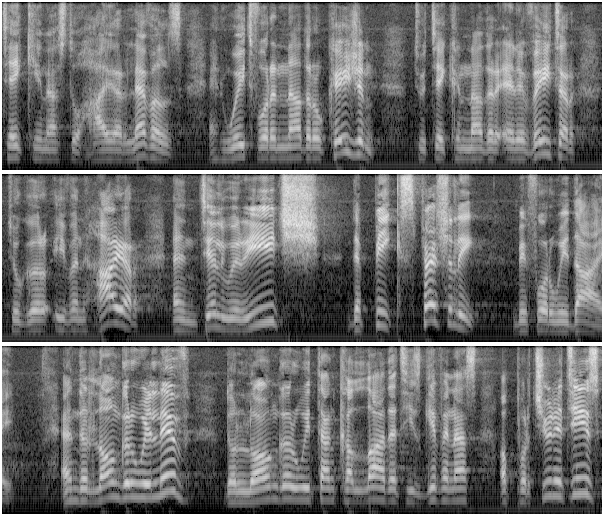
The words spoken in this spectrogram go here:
taking us to higher levels and wait for another occasion to take another elevator to go even higher until we reach the peak, especially before we die. And the longer we live, the longer we thank Allah that He's given us opportunities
